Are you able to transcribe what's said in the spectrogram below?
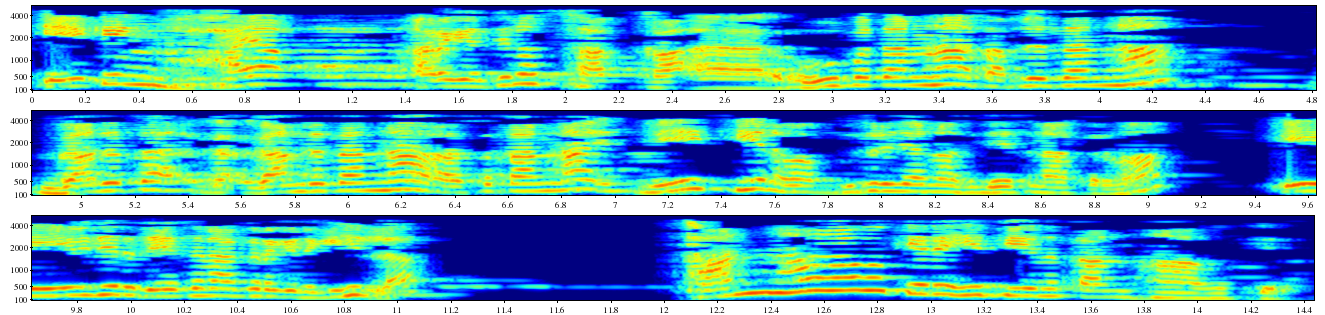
ඒකෙන් හයක් අරගෙන තියෙනවා රූප තණ්හා, ශබ්ද තණ්හා, ගන්ධ තණ්හා, රස තණ්හා මේ කියනවා බුදුරජාණන් වහන්සේ දේශනා කරනවා. ඒ ඒ විදිහට දේශනා කරගෙන ගිහිල්ලා තණ්හාව කෙරෙහි තියෙන තණ්හාව කියලා.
